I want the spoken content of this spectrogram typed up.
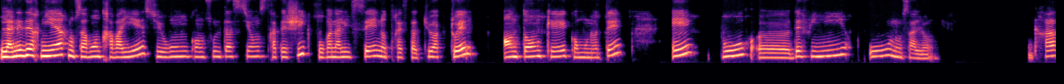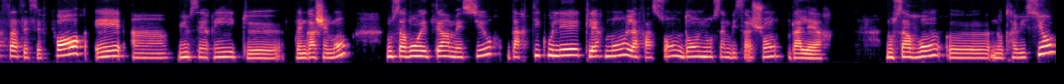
L'année dernière, nous avons travaillé sur une consultation stratégique pour analyser notre statut actuel en tant que communauté et pour euh, définir où nous allons. Grâce à ces efforts et à une série d'engagements, nous avons été en mesure d'articuler clairement la façon dont nous envisageons d'aller. Nous avons euh, notre vision,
